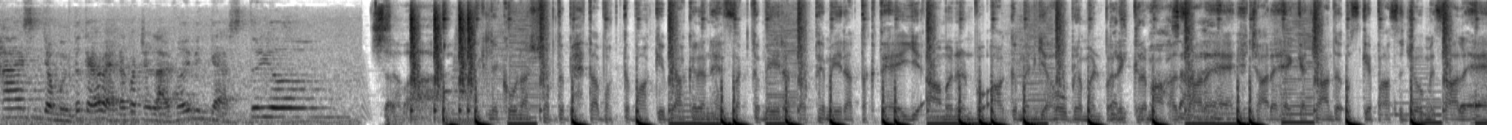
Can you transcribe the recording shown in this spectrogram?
Hi, xin chào mừng tất cả các bạn đã quay trở lại với Vinga Studio सवाल निकले कोना शब्द बहता वक्त बाकी व्याकरण है सख्त मेरा तख्त है मेरा तख्त है ये आमरण वो आगमन यह हो भ्रमण परिक्रमा हजार है चार है क्या चांद उसके पास जो मिसाल है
